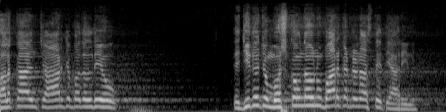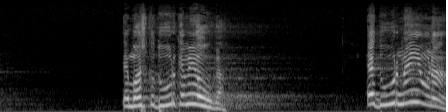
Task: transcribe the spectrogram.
ਹਲਕਾ ਇੰਚਾਰਜ ਬਦਲ ਦਿਓ। ਤੇ ਜਿਹਦੇ ਚੋਂ ਮੁਸ਼ਕ ਆਉਂਦਾ, ਉਹਨੂੰ ਬਾਹਰ ਕੱਢਣ ਵਾਸਤੇ ਤਿਆਰ ਹੀ ਨਹੀਂ। ਤੇ ਮੁਸ਼ਕ ਦੂਰ ਕਿਵੇਂ ਹੋਊਗਾ? ਇਹ ਦੂਰ ਨਹੀਂ ਹੋਣਾ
